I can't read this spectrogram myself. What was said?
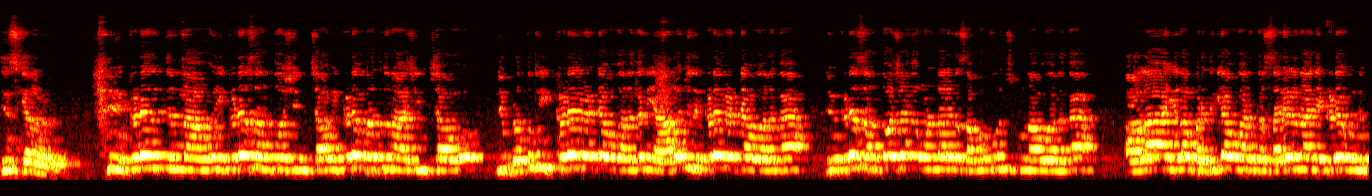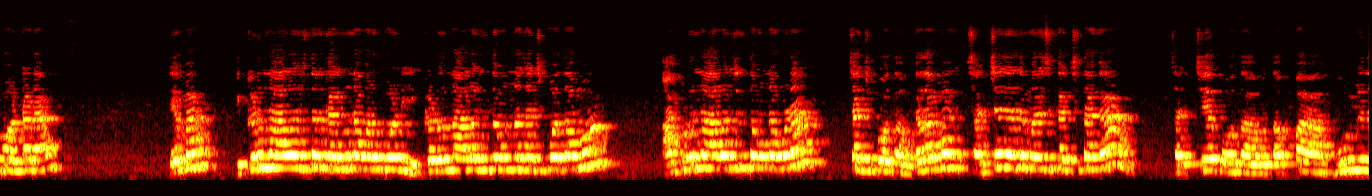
తీసుకెళ్ళాడు. నువ్వు ఇక్కడే తిన్నావు ఇక్కడే సంతోషించావు ఇక్కడే బ్రతుకుని ఆశించావు నీ బ్రతుకు ఇక్కడే పెట్టావు కనుక నీ ఆలోచన ఇక్కడే పెట్టావు కనుక నువ్వు ఇక్కడే సంతోషంగా ఉండాలని సమకూర్చుకున్నావు కనుక అలా ఇలా బ్రతికావు కనుక సరే నాన్న ఇక్కడే ఉండిపో అంటాడా? ఏమా ఇక్కడున్న ఆలోచనతో కలిగి ఉన్నాం అనుకోండి. ఇక్కడున్న ఆలోచనతో ఉన్నా చచ్చిపోతాము. అక్కడున్న ఆలోచనతో ఉన్నా కూడా చచ్చిపోతాం. కదమ్మా చచ్చేదైతే మనిషి ఖచ్చితంగా చచ్చే పోతాము తప్ప భూమి మీద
